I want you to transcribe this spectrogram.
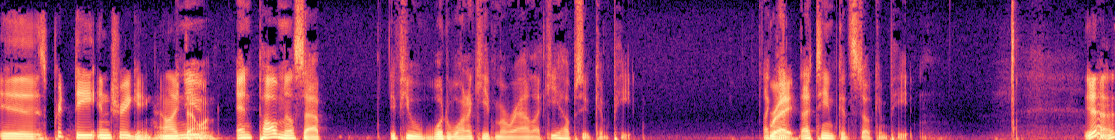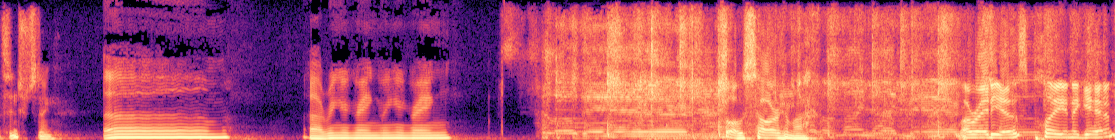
is pretty intriguing. I like And, that you- one. and Paul Millsap, if you would want to keep him around, like he helps you compete. Like Right. That, that team could still compete. Yeah, that's interesting. Um, uh, ring, ring, ring, ring, ring, ring. Oh, sorry, my my radio's playing again.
